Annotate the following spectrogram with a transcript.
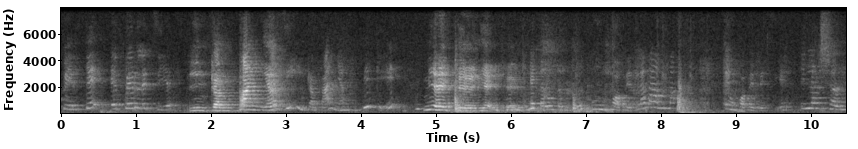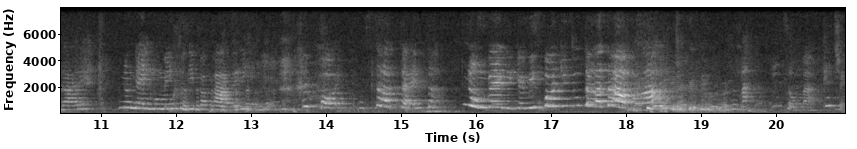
per te E per le zie. In campagna? Sì, in campagna. Perché? Niente, niente. Ecco, un po' per la mamma e un po' per le zie. E lascia andare. Non è il momento di papaveri. E poi, sta attenta. Non vedi che mi sporchi tutta la tavola? Ma, insomma, che c'è?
